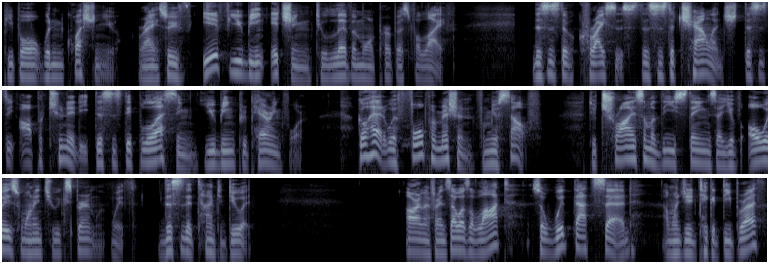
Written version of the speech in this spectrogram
people wouldn't question you, right? So if if you being itching to live a more purposeful life, this is the crisis. This is the challenge. This is the opportunity. This is the blessing you been preparing for. Go ahead with full permission from yourself to try some of these things that you've always wanted to experiment with. This is the time to do it. All right, my friends, that was a lot. So, with that said, I want you to take a deep breath.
